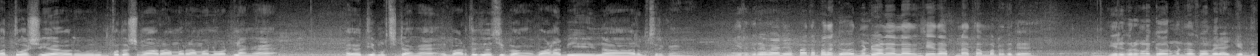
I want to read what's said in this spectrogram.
பத்து வருஷம் ஒரு ஒரு முப்பது வருஷமாக ராம ராமன்னு ஓட்டினாங்க. அயோத்தியை முடிச்சுட்டாங்க. இப்போ அடுத்தது யோசிப்பாங்க. வானாபி ஆரம்பிச்சிருக்காங்க. இருக்கிற வேலையை பார்த்தா பார்த்தா கவர்மெண்ட் வேலை எல்லாரும் செய்தா அப்படின்னா தான் பண்ணுறதுக்கு இருக்கிறவங்கள கவர்மெண்ட் தான் சோம்பேறி ஆக்கிடுது.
